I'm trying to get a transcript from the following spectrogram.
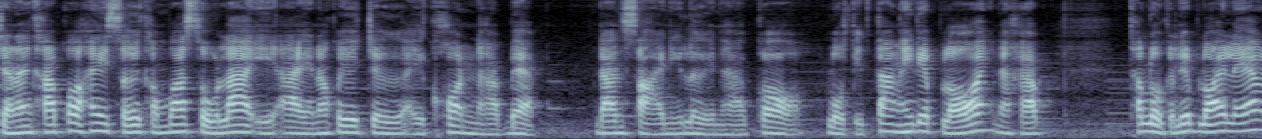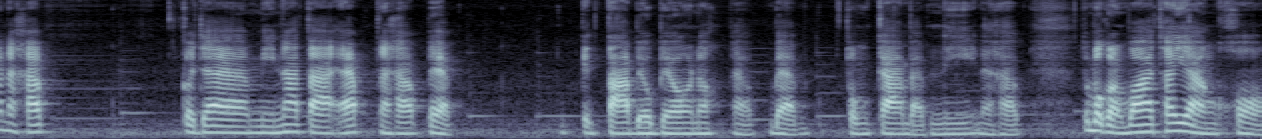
จากนั้นครับ ก็ให้เซิร์ชคำว่า Solar AI นะก็จะเจอไอคอนนะครับแบบ ด้านซ้ายนี้เลยนะครับ ก็โหลดติดตั้งให้เรียบร้อยนะครับ ถ้าโหลดกันเรียบร้อยแล้วนะครับ ก็จะมีหน้าตาแอปนะครับ แบบเป็นตาเบลๆเนาะแบบแบบตรงกลางแบบนี้นะครับต้องบอกก่อนว่าถ้าอย่างของ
